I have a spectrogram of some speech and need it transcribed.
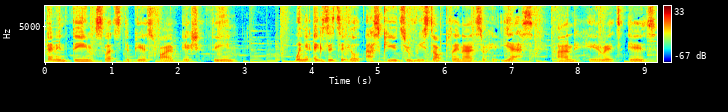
then in theme select the PS5-ish theme. When you exit it, it'll ask you to restart Playnite, so hit yes, and here it is.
